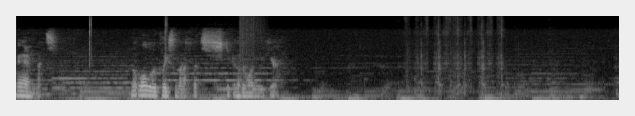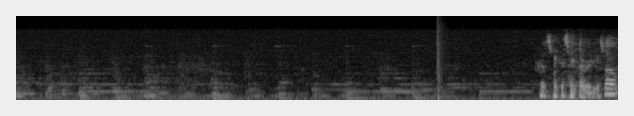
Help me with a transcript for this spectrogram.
And next. But while we're replacing that, let's stick another one here. Let's make this high priority as well.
